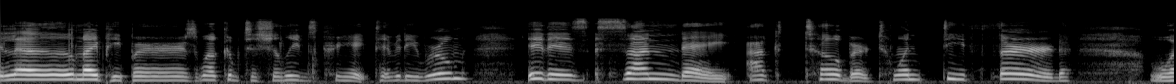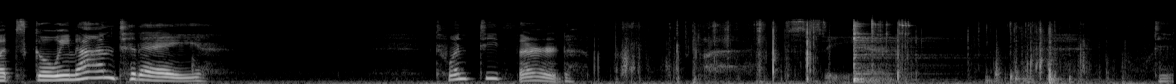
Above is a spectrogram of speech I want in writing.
Hello, my peepers. Welcome to Shelleen's Creativity Room. It is Sunday, October 23rd. What's going on today? 23rd. Let's see. Do, do,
